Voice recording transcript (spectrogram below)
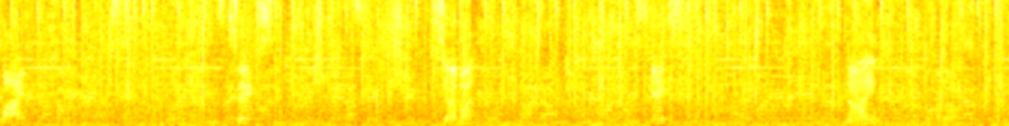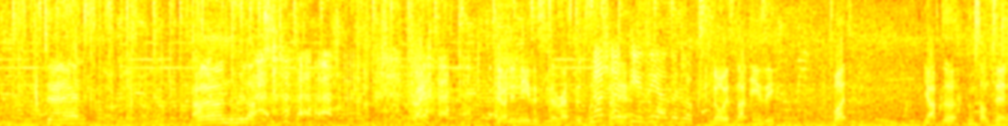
five, six, seven, eight, nine, ten, and relax. right? Stay on your knees. This is a rested position Not here. as easy as it looks. No, it's not easy, but you have to do something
